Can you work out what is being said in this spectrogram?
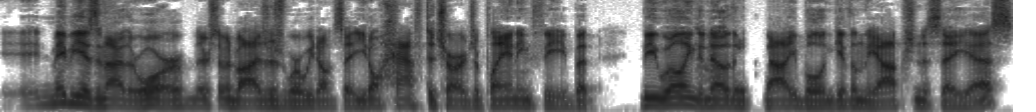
it maybe isn't either or. There's some advisors where we don't say you don't have to charge a planning fee, but be willing to know that it's valuable and give them the option to say yes.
